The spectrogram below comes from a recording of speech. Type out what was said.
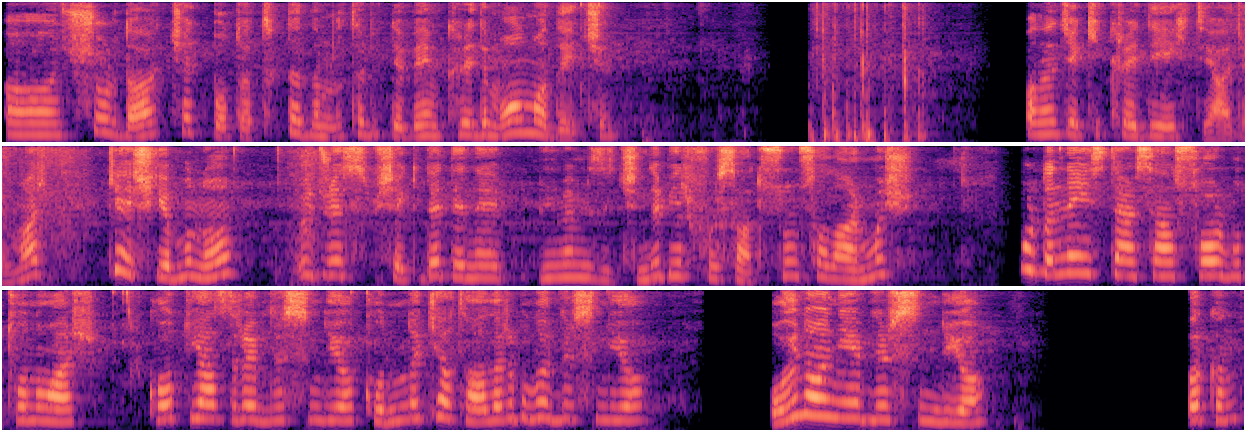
Aa, şurada chatbot'a tıkladığımda tabii ki de benim kredim olmadığı için bana diyecek ki krediye ihtiyacım var. Keşke bunu ücretsiz bir şekilde deneyebilmemiz için de bir fırsat sunsalarmış. Burada ne istersen sor butonu var. Kod yazdırabilirsin diyor. Kodundaki hataları bulabilirsin diyor. Oyun oynayabilirsin diyor. Bakın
